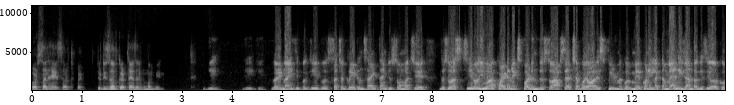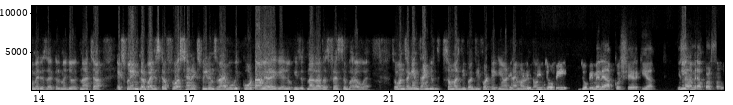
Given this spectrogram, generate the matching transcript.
पर्सन है इस अर्थ पे जो डिजर्व करते हैं एज एन ह्यूमन बीइंग जी। जी जी। Very nice Deepak ji. It was such a great insight. Thank you so much. this was you know you are quite an expert in this तो आपसे अच्छा कोई और इस फ़ील्ड में कोई मेरे को नहीं लगता। मैं नहीं जानता किसी और को मेरे सर्कल में जो इतना अच्छा एक्सप्लेन कर पाए जिसका फ़र्स्ट हैंड एक्सपीरियंस रहा है वो भी कोटा में रह गया जो कि जितना ज़्यादा स्ट्रेस से भरा हुआ है। So once again thank you so much Deepak ji for taking your time out talking जो भी जो भी मैंने आपको शेयर किया ये सारा मेरा पर्सनल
